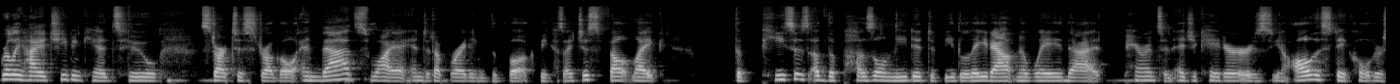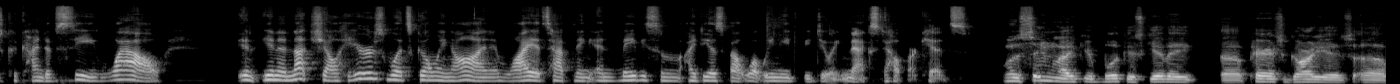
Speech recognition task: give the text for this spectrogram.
really high achieving kids who start to struggle. And that's why I ended up writing the book because I just felt like the pieces of the puzzle needed to be laid out in a way that parents and educators, you know, all the stakeholders could kind of see, wow, in, in a nutshell, here's what's going on and why it's happening, and maybe some ideas about what we need to be doing next to help our kids. Well, it seemed like your book is giving uh, parents, guardians uh,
